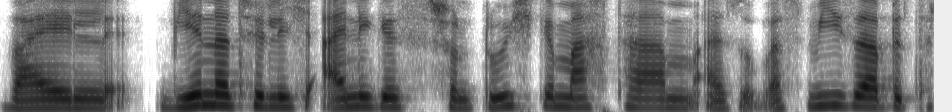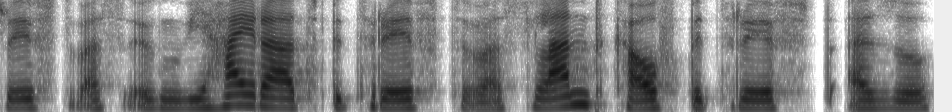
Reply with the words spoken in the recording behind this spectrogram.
weil wir natürlich einiges schon durchgemacht haben, also was Visa betrifft, was irgendwie Heirat betrifft, was Landkauf betrifft. Also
